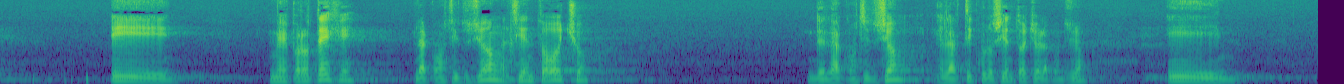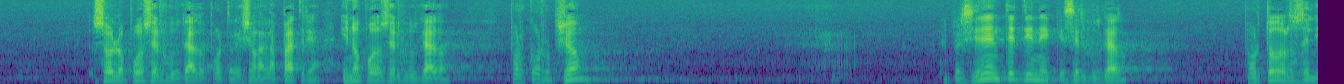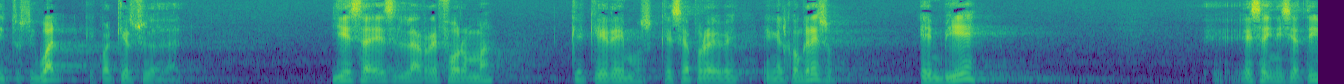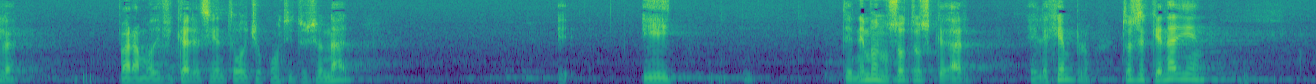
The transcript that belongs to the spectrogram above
y me protege la Constitución, el 108 de la Constitución, el artículo 108 de la Constitución, y solo puedo ser juzgado por traición a la patria y no puedo ser juzgado por corrupción. El presidente tiene que ser juzgado por todos los delitos, igual que cualquier ciudadano. Y esa es la reforma que queremos que se apruebe en el Congreso. Envié esa iniciativa para modificar el 108 constitucional y tenemos nosotros que dar el ejemplo. Entonces, que nadie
